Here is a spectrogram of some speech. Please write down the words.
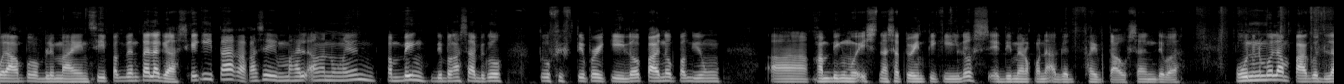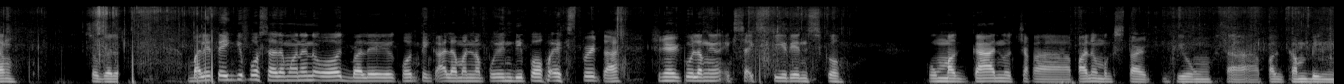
wala kang problemahin. Sipag lang talaga. Kikita ka kasi mahal ang ano ngayon kambing. Di ba nga sabi ko 250 per kilo. Paano pag yung ah, kambing mo is nasa 20 kilos eh di meron ko na agad 5,000 di ba? Punan mo lang pagod lang. So ganun Bale, thank you po sa mga nanood. Bale, konting kaalaman lang po yun. Hindi po ako expert ah. Share ko lang yung sa experience ko. Kung magkano tsaka paano mag-start yung sa pagkambing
